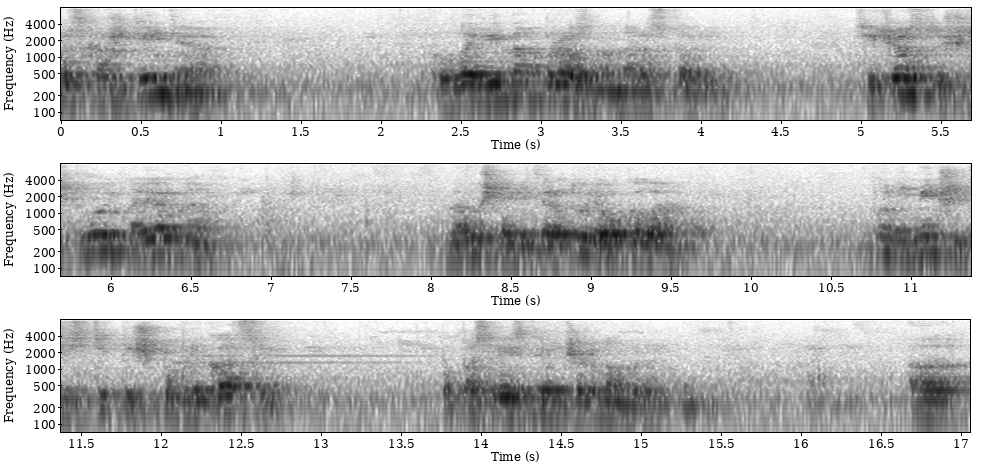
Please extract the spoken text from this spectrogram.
расхождения лавинообразно нарастали. Сейчас существует, наверное, в научной литературе около, ну, не меньше 10 тысяч публикаций по последствиям Чернобыля. А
